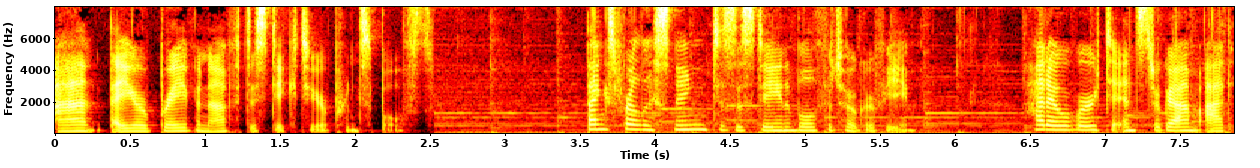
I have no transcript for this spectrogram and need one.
and that you're brave enough to stick to your principles. Thanks for listening to Sustainable Photography. Head over to Instagram at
